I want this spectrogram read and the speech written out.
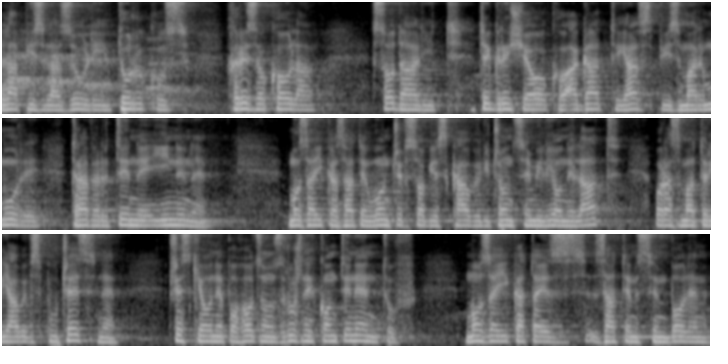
lapis lazuli, turkus, chryzokola, sodalit, tygrysie oko, agaty, jaspis, marmury, trawertyny i inne. Mozaika zatem łączy w sobie skały liczące miliony lat oraz materiały współczesne. Wszystkie one pochodzą z różnych kontynentów. Mozaika ta jest zatem symbolem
